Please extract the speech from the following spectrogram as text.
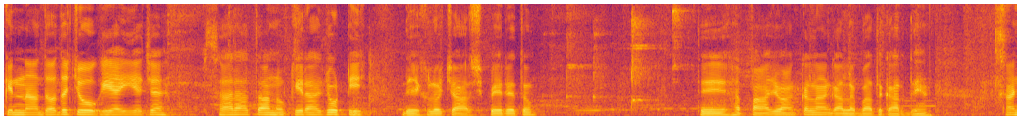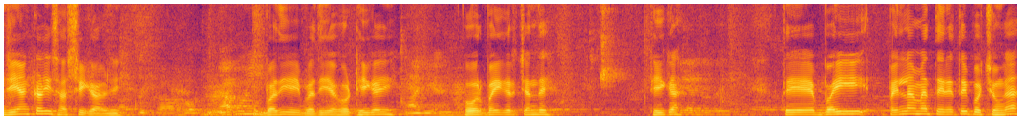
ਕਿੰਨਾ ਦੁੱਧ ਚੋ ਕੇ ਆਈ ਹੈ ਚ, ਸਾਰਾ ਤੁਹਾਨੂੰ ਕਿਰਾ ਝੋਟੀ ਦੇਖ ਲਓ ਚਾਰ ਸਪੇਰੇ ਤੋਂ। ਤੇ ਆਪਾਂ ਜੋ ਅੰਕਲ ਨਾਲ ਗੱਲਬਾਤ ਕਰਦੇ ਹਾਂ। ਹਾਂਜੀ ਅੰਕਲ ਜੀ ਸਤਿ ਸ਼੍ਰੀ ਅਕਾਲ ਜੀ। ਵਧੀਆ ਜੀ ਵਧੀਆ। ਹੋਰ ਠੀਕ ਹੈ ਜੀ? ਹਾਂਜੀ ਹੋਰ ਬਾਈ ਗੁਰਚੰਦੇ? ਠੀਕ ਆ? ਤੇ ਬਾਈ ਪਹਿਲਾਂ ਮੈਂ ਤੇਰੇ ਤੋਂ ਹੀ ਪੁੱਛੂੰਗਾ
